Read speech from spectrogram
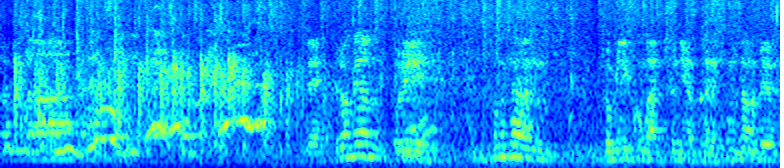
감사합니다. 네, 그러면 우리 송상은 도미니코 만초니 역할의 송상은 배우님,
